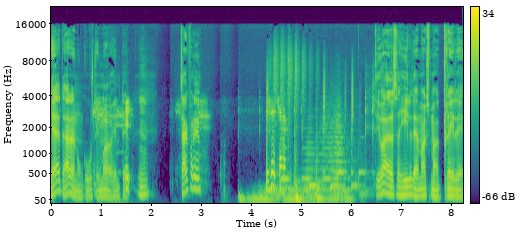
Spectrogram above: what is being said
ja, der er der nogle gode stemmer at hente. Ja. Tak for det. Så tak. Det var altså hele Danmarks Margrethe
